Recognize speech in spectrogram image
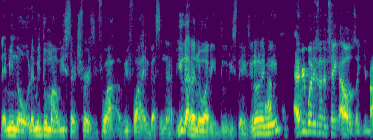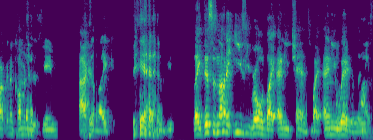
Let me know. Let me do my research first before I before I invest in that. You gotta know how to do these things. You know what I mean? Everybody's gonna take L's. Like you're not gonna come into this game acting like yeah like this is not an easy road by any chance, by any way. Like, it's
